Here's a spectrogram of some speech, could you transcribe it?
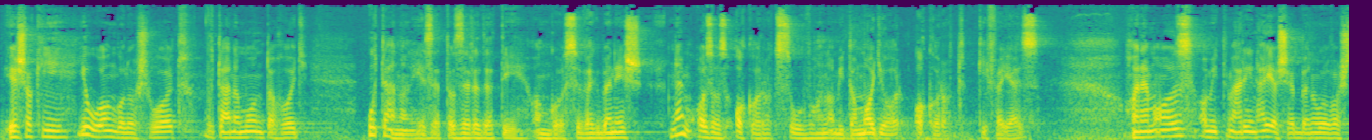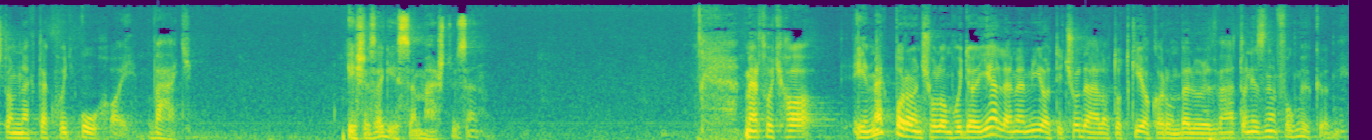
És aki jó angolos volt, utána mondta, hogy utána nézett az eredeti angol szövegben, és nem az az akarat szó van, amit a magyar akarat kifejez, hanem az, amit már én helyesebben olvastam nektek, hogy óhaj, vágy. És ez egészen más üzen. Mert hogyha én megparancsolom, hogy a jelleme miatti csodálatot ki akarom belőled váltani, ez nem fog működni.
